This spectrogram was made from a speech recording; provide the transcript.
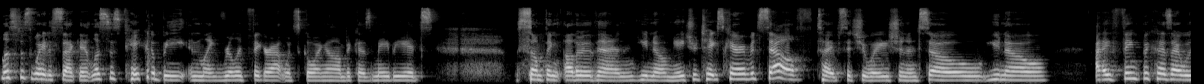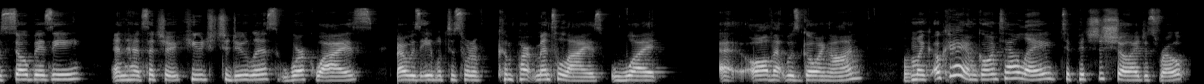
let's just wait a second. Let's just take a beat and like really figure out what's going on because maybe it's something other than, you know, nature takes care of itself type situation. And so, you know, I think because I was so busy and had such a huge to do list work wise, I was able to sort of compartmentalize what uh, all that was going on. I'm like, okay, I'm going to LA to pitch the show I just wrote.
